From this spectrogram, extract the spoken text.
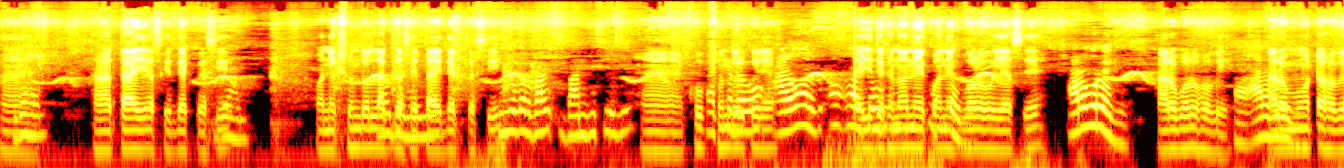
হ্যাঁ। হ্যাঁ তাই আজকে দেখতেছি। অনেক সুন্দর লাগতেছে তাই দেখতেছি। হ্যাঁ হ্যাঁ খুব সুন্দর করে। আরও এই যে দেখেন অনেক অনেক বড় হয়ে আছে। আরও বড় হবে আরও বড় হবে। হ্যাঁ, আরও আরও বড় হবে। মোটা হবে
